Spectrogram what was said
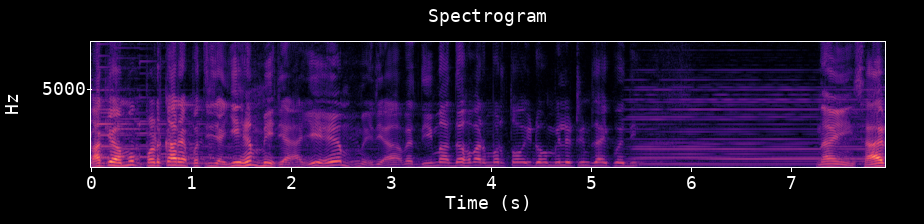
બાકી અમુક પડકારે પતી જાય. એમ મેર્યા એમ મેર્યા. હવે દીમાં દહ વાર મરતો હોય ડો મિલિટરી જાય કોઈ દી. નહીં સાહેબ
